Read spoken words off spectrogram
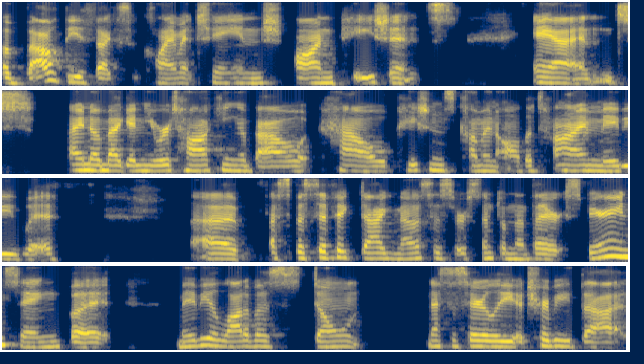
about the effects of climate change on patients. And I know, Megan, you were talking about how patients come in all the time, maybe with a, specific diagnosis or symptom that they're experiencing, but maybe a lot of us don't necessarily attribute that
